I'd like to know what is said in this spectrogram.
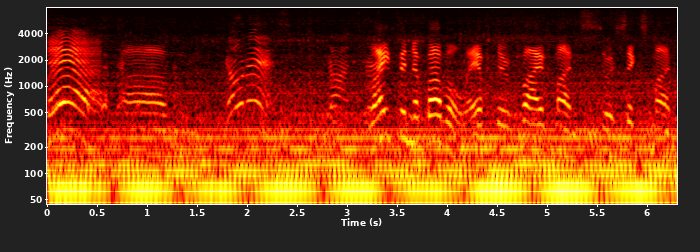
yeah. Um, Don't ask. John Trent. life in the bubble after five months or six months.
